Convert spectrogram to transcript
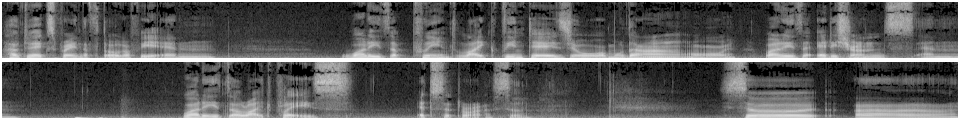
how to explain the photography and what is a print like vintage or modern or what is the editions and what is the right place, etc. So, so uh,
